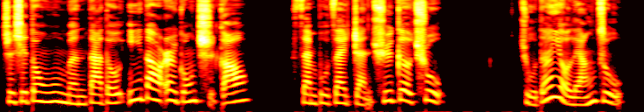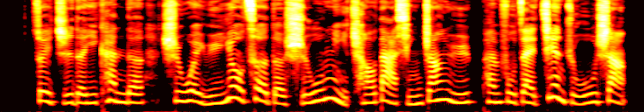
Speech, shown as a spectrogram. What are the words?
这些动物们大都一到二公尺高，散布在展区各处。主灯有两组。最值得一看的是位于右侧的十五米超大型章鱼，攀附在建筑物上。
